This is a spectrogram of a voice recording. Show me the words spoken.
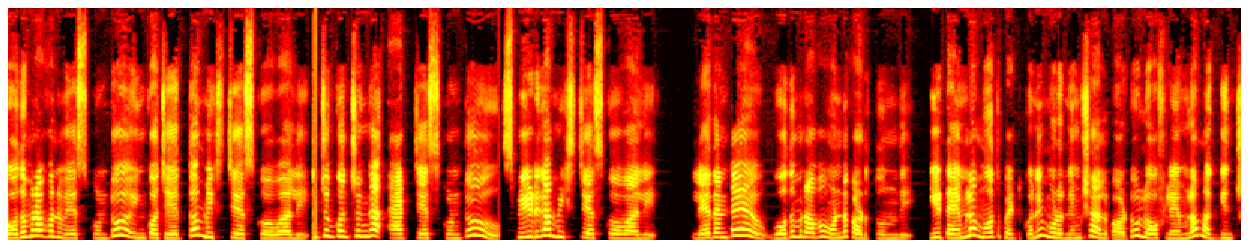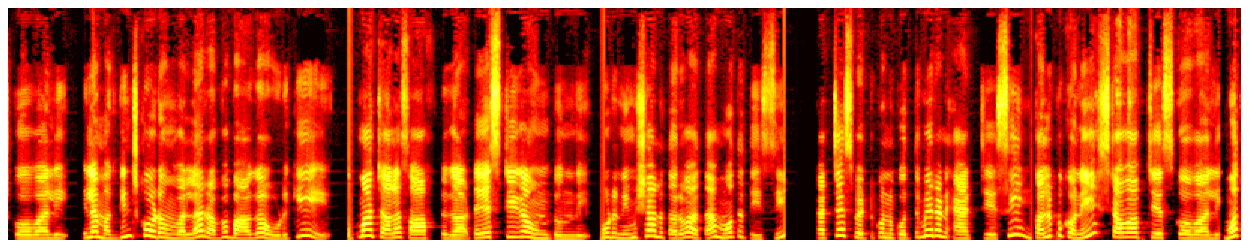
గోధుమ రవ్వను వేసుకుంటూ ఇంకో చేత్తో మిక్స్ చేసుకోవాలి. కొంచెం కొంచెంగా యాడ్ చేసుకుంటూ స్పీడ్గా మిక్స్ చేసుకోవాలి. లేదంటే గోధుమ రవ్వ ఉండకడుతుంది ఈ టైంలో మూత పెట్టుకుని మూడు నిమిషాల పాటు లో ఫ్లేమ్లో మగ్గించుకోవాలి. ఇలా మగ్గించుకోవడం వల్ల రవ్వ బాగా ఉడికి ఉప్మా చాలా సాఫ్ట్గా టేస్టీగా ఉంటుంది. మూడు నిమిషాల తర్వాత మూత తీసి కట్ చేసి పెట్టుకున్న కొత్తిమీరని యాడ్ చేసి కలుపుకొని స్టవ్ ఆఫ్ చేసుకోవాలి. మూత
